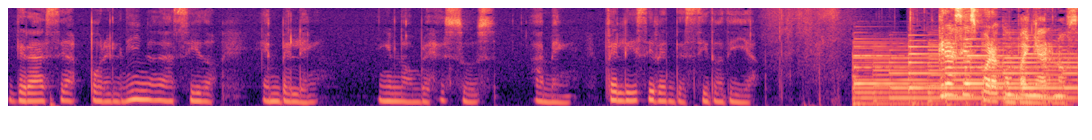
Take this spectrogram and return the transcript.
Gracias por el niño nacido en Belén. En el nombre de Jesús. Amén. Feliz y bendecido día. Gracias por acompañarnos.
